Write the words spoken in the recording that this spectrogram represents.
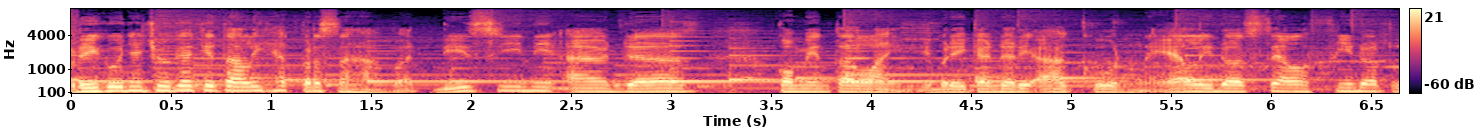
Berikutnya juga kita lihat persahabat. Di sini ada komentar lain diberikan dari akun eli.selfie.5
